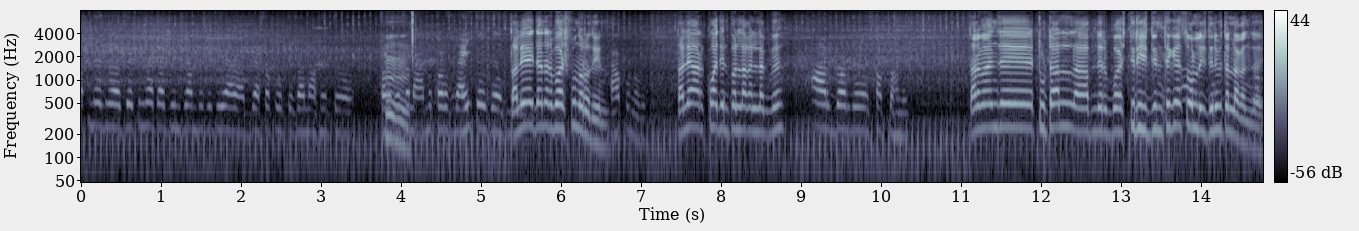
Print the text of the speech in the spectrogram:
আপনি যে কোনো একটা আপনি যদি ব্যবসা করতে চান আপনি তো আমি খরচ রাহি তো তাহলে এই দানার বয়স পনেরো দিন। হ্যাঁ, পনেরো। তাহলে আর কয়দিন পর লাগানো লাগবে? আর ধরবে সপ্তাহে তার মানে যে টোটাল আপনার বয়স তিরিশ দিন থেকে চল্লিশ দিনের ভিতর লাগানো যায়।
